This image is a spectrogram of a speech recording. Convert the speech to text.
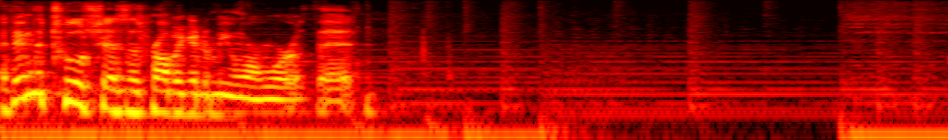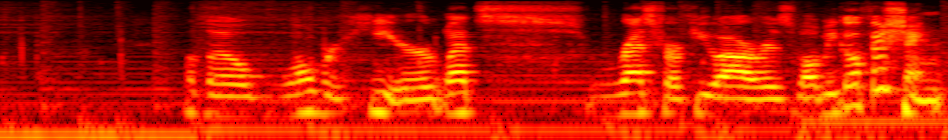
I think the tool chest is probably going to be more worth it. Although, while we're here, let's rest for a few hours while we go fishing.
